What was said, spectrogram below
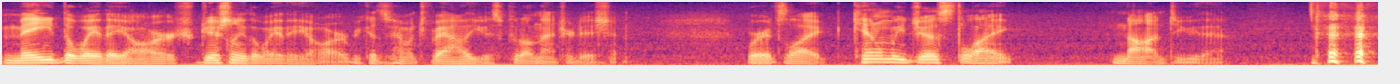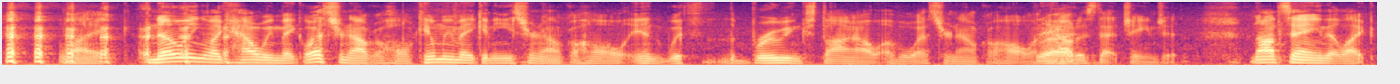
made the way they are, traditionally the way they are, because of how much value is put on that tradition. Where it's like, can we just like not do that? Like knowing like how we make western alcohol can we make an eastern alcohol in with the brewing style of a western alcohol and how does that change it not saying that like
